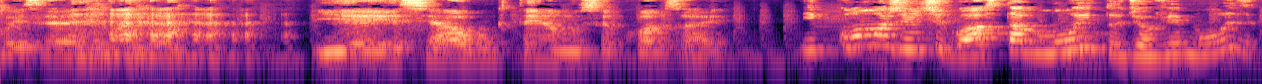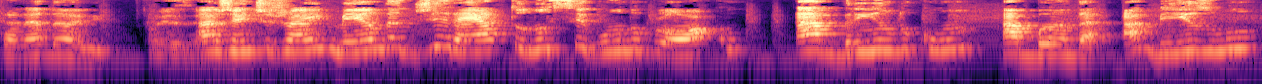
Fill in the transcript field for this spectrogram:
Pois é, maneiro. E é esse álbum que tem a música Quasai. E como a gente gosta muito de ouvir música, né, Dani? Pois é. A gente já emenda direto no segundo bloco, abrindo com a banda Abismo,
